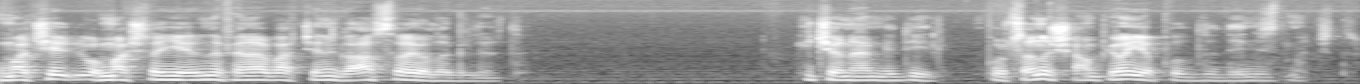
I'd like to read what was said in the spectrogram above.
O maçı o maçta yerine Fenerbahçe'nin Galatasaray olabilirdi. Hiç önemli değil. Bursa'nın şampiyon yapıldığı Denizli maçıdır.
